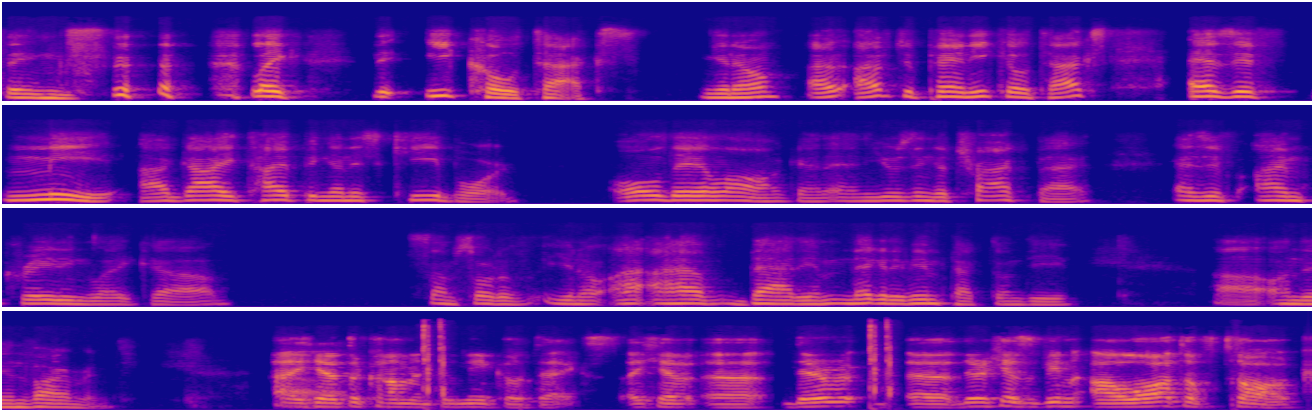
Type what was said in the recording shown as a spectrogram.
things. Like the eco tax you know? I, I have to pay an eco tax as if me a guy typing on his keyboard all day long and, and using a trackpad as if i'm creating like uh, some sort of you know i, I have bad Im- negative impact on the uh, on the environment. I have to comment on eco tax. I have uh, there uh, there has been a lot of talk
